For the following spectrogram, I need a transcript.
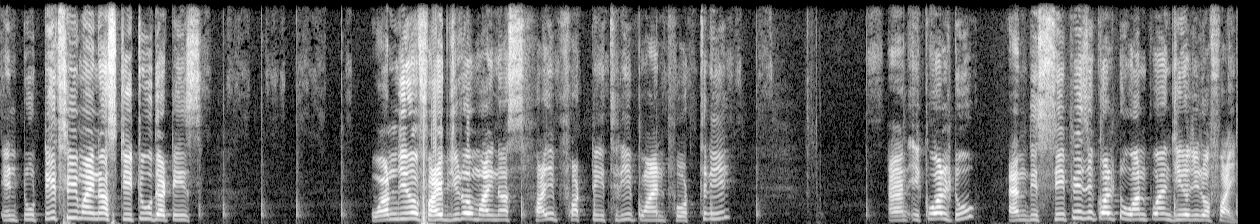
into T 3 minus T 2 that is 1050 minus 543.43 and equal to and this Cp is equal to 1.005.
